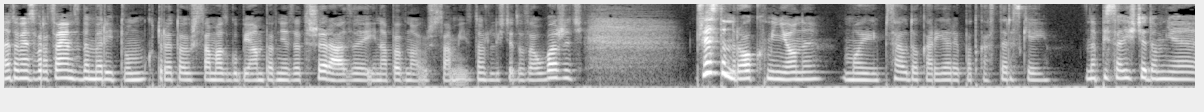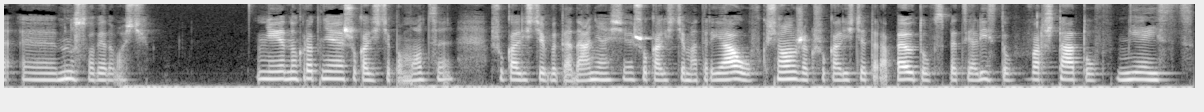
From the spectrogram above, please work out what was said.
Natomiast wracając do meritum, które to już sama zgubiłam pewnie ze trzy razy i na pewno już sami zdążyliście to zauważyć, przez ten rok miniony mojej pseudo-kariery podcasterskiej napisaliście do mnie y, mnóstwo wiadomości. Niejednokrotnie szukaliście pomocy, szukaliście wygadania się, szukaliście materiałów, książek, szukaliście terapeutów, specjalistów, warsztatów, miejsc.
